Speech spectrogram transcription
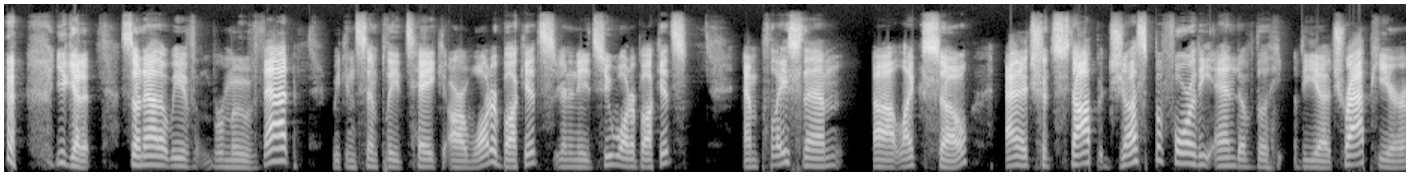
you get it. So now that we've removed that, we can simply take our water buckets. You're going to need two water buckets and place them uh, like so. And it should stop just before the end of the, the uh, trap here.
